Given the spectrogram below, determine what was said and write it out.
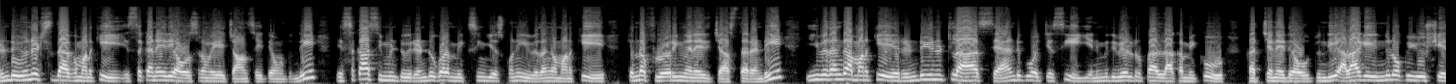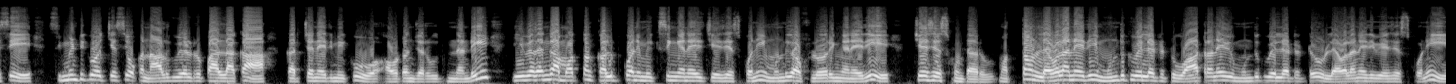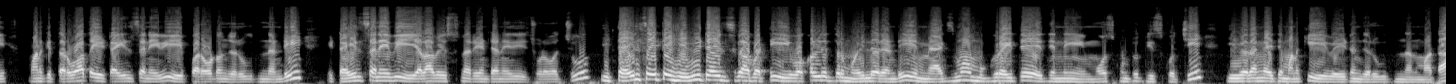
రెండు యూనిట్స్ దాకా మనకి ఇసుక అనేది అవసరం అయ్యే ఛాన్స్ అయితే ఉంటుంది. ఇసుక సిమెంట్ ఈ రెండు కూడా మిక్సింగ్ చేసుకొని ఈ విధంగా మనకి కింద ఫ్లోరింగ్ అనేది అనేది చేస్తారండి. ఈ విధంగా మనకి రెండు యూనిట్ల శాండ్కు వచ్చేసి ఎనిమిది వేల రూపాయల దాకా మీకు ఖర్చు అనేది అవుతుంది. అలాగే ఇందులోకి యూజ్ చేసి సిమెంట్కి వచ్చేసి ఒక నాలుగు వేల రూపాయల దాకా ఖర్చు అనేది మీకు అవటం జరుగుతుందండి. ఈ విధంగా మొత్తం కలుపుకొని మిక్సింగ్ అనేది చేసేసుకొని ముందుగా ఫ్లోరింగ్ అనేది చేసేసుకుంటారు. మొత్తం లెవెల్ అనేది ముందుకు వెళ్ళేటట్టు వాటర్ అనేవి ముందుకు వెళ్ళేటట్టు లెవెల్ అనేది వేసేసుకొని మనకి తర్వాత ఈ టైల్స్ అనేవి పరవడం జరుగుతుందండి. ఈ టైల్స్ అనేవి ఎలా వేస్తున్నారు ఏంటి అనేది చూడవచ్చు. ఈ టైల్స్ అయితే హెవీ టైల్స్ కాబట్టి ఒకళ్ళిద్దరు మొయ్యలేరండి. మాక్సిమం ముగ్గురు అయితే దీన్ని మోసుకుంటూ తీసుకొచ్చి ఈ విధంగా అయితే మనకి వేయటం జరుగుతుంది అనమాట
